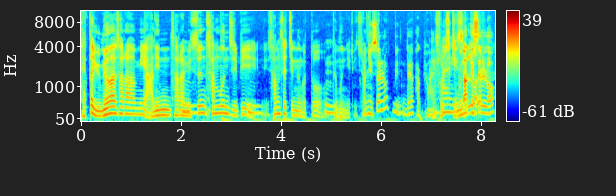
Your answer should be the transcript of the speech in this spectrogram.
됐다 유명한 사람이 아닌 사람이 음. 쓴 산문집이 음. 삼세 찍는 것도 음. 드문 일이죠. 아니 셀럽인데 아니, 솔직히 아이, 문학계 셀럽- 셀럽.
